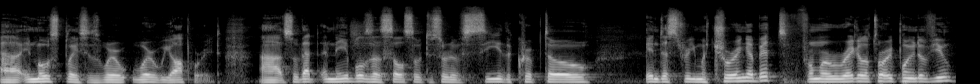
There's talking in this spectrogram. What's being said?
uh, in most places where, where we operate. Uh, so that enables us also to sort of see the crypto industry maturing a bit from a regulatory point of view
